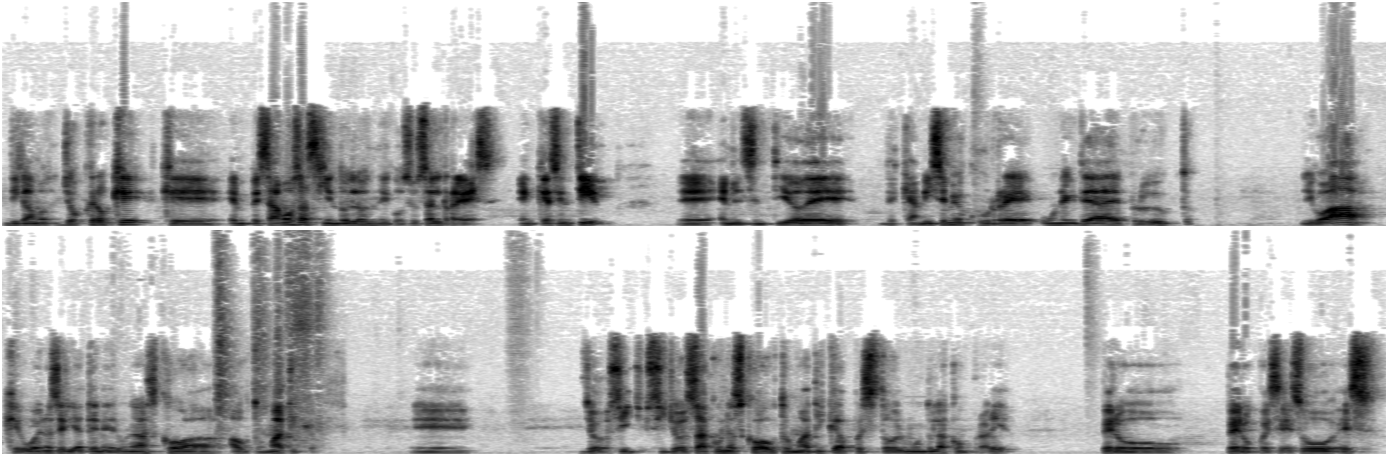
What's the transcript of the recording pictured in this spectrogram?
digamos, yo creo que, que empezamos haciendo los negocios al revés. ¿En qué sentido? Eh, en el sentido de, que a mí se me ocurre una idea de producto, digo, ah, qué bueno sería tener una escoba automática. Eh, yo, si, si, yo saco una escoba automática, pues todo el mundo la compraría. Pero, pero pues eso es,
